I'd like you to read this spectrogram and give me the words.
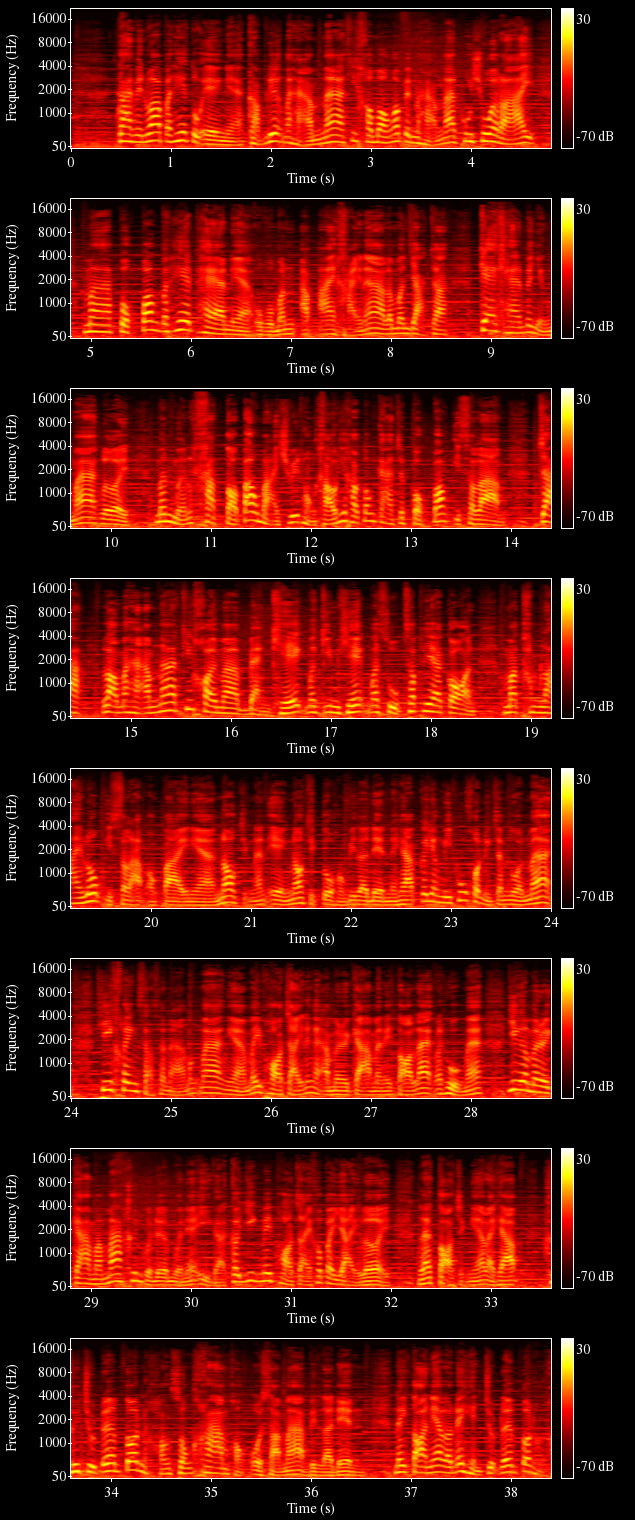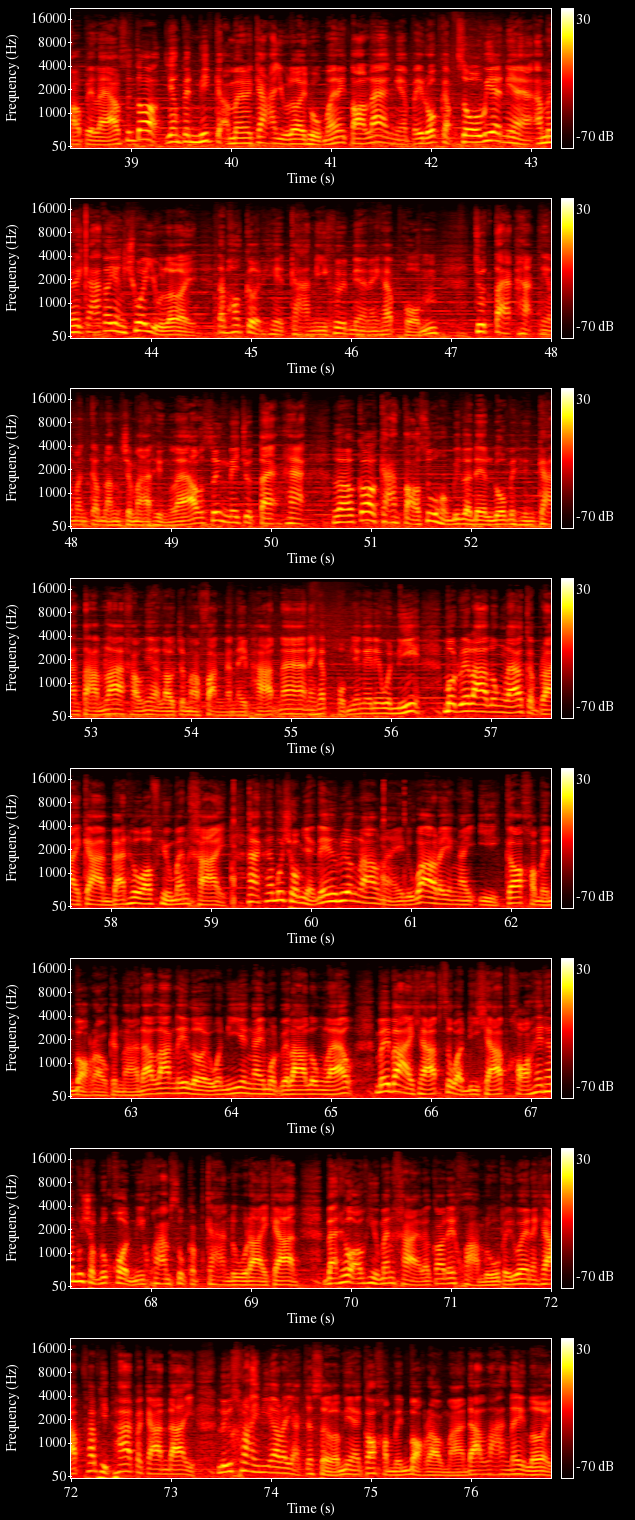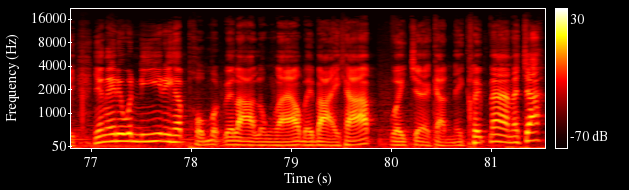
กลายเป็นว่าประเทศตัวเองเนี่ยกลับเลือกมหาอำนาจที่เขามองว่าเป็นมหาอำนาจผู้ชั่วร้าย มาปกป้องประเทศแทนเนี่ยโอ้โหมันอับอายขายหน้า แล้วมันอยากจะแก้แค้นเป็นอย่างมากเลย มันเหมือนขัดต่อเป้าหมายชีวิตของเขาที่เขาต้องการจะปกป้องอิสลาม จากเหล่ามหาอำนาจที่คอยมาแบ่งเค้กมากินเค้กมาสูบทรัพยากร มาทำลายโลกอิสลามออกไปเนี่ยนอกจากนั้นเองนอกจากตัวของบิลาเดนนะครับก็ยังมีผู้คนอีกจำนวนมาก ที่เคร่งศาสนามากๆเนี่ยไม่พอใจเรื่องไงอเมริกามาในตอนแรกแล้วถูกไหมยิ่งอเมริกามามากขึ้นกว่าเดิมกว่านี้อีกอะก็ยิ่งไม่พอใจเข้าไปใหญ่เลย และต่อจากนี้แหละครับ คือจุดเริ่มต้นของสงครามของโอซามาบินลาเดน ในตอนนี้เราได้เห็นจุดเริ่มต้นของเขาไปแล้ว ซึ่งก็ยังเป็นมิตรกับอเมริกาอยู่เลยถูกไหมในตอนแรกเนี่ยไปรบกับโซเวียตเนี่ยอเมริกาก็ยังช่วยอยู่เลย แต่พอเกิดเหตุการณ์นี้ขึ้นเนี่ยนะครับผม จุดแตกหักเนี่ยมันกำลังจะมาถึงแล้ว ซึ่งในจุดแตกหักแล้วก็การต่อสู้ของบิลลาเดนรวมไปถึงการตามล่าเขาเนี่ยเราจะมาฟังกันในพาร์ทหน้านะครับผมยังไงในวันนี้ หมดเวลาลงแล้วกับรายการ Battle of Humankind หากท่านผู้ชมอยากได้เรื่องราวไหน หรือว่าอะไรยังไงอีกก็คอมเมนต์บอกเรากันมาด้านล่างได้เลย วันนี้ยังไงหมดเวลาลงแล้วบ๊ายบายครับ สวัสดีครับ ขอให้ท่านผู้ชมทุกคนมีความสุขกับการดูรายการ Battle of Humankind แล้วก็ได้ความรู้ไปด้วยนะครับถ้าผิดพลาดประการใด หรือใครมีอะไรอยากจะเสริมเนี่ยก็คอมเมนต์บอกเรามาด้านล่างได้เลยยังยังไงในวันนี้นะครับผมหมดเวลาลงแล้วบายบายครับ ไว้เจอกันในคลิปหน้านะจ๊ะ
